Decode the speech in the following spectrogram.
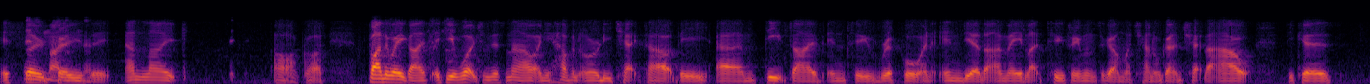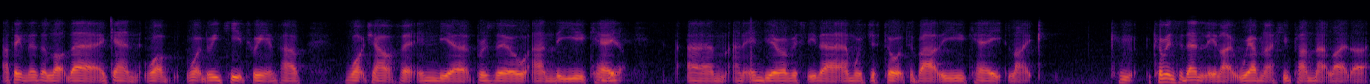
It's so It's mad, isn't it? crazy. And like, oh god. By the way, guys, if you're watching this now and you haven't already checked out the um, deep dive into Ripple and India that I made like two, three months ago on my channel, go and check that out because I think there's a lot there. Again, what what do we keep tweeting, Pav? Watch out for India, Brazil, and the UK. Um, and India obviously there, and we've just talked about the UK. Like, com- coincidentally, like we haven't actually planned that like that,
